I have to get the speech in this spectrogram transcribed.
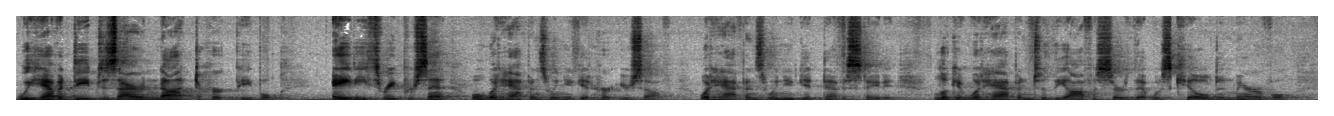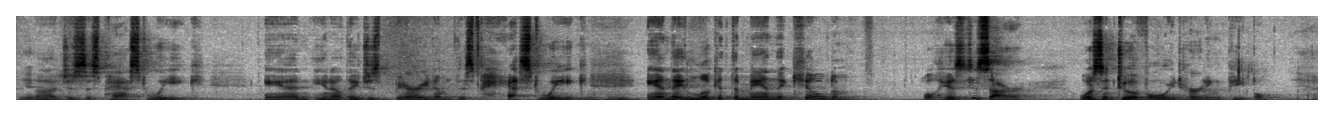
we have a deep desire not to hurt people, 83%. Well, what happens when you get hurt yourself? What happens when you get devastated? Look at what happened to the officer that was killed in Maryville uh, just this past week. And, you know, they just buried him this past week. Mhm. And they look at the man that killed him. Well, his desire wasn't to avoid hurting people, Yeah.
